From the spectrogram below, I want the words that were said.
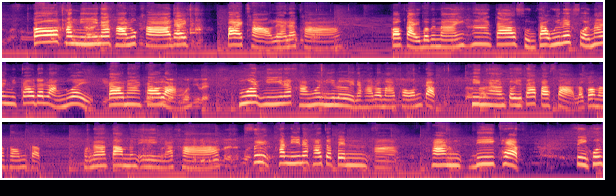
ด้วยก็คันนี้นะคะ ลูกค้าได้ป้ายขาวแล้วนะคะกอไก่บอใบไม้ 5909วิเลขสวยมากมี 9 ด้านหลังด้วย 9 หน้า 9 หลัง วันนี้แหละงวดนี้นะคะ งวดนี้เลยนะคะ เรามาพร้อมกับทีมงานโตโยต้าปราสาทแล้วก็มาพร้อมกับ หัวหน้าตั้มนั่นเองนะคะอันนี้เป็นรุ่นอะไรนะซึ่งคันนี้นะคะจะเป็นอ่าคัน D Cap 4คูณ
